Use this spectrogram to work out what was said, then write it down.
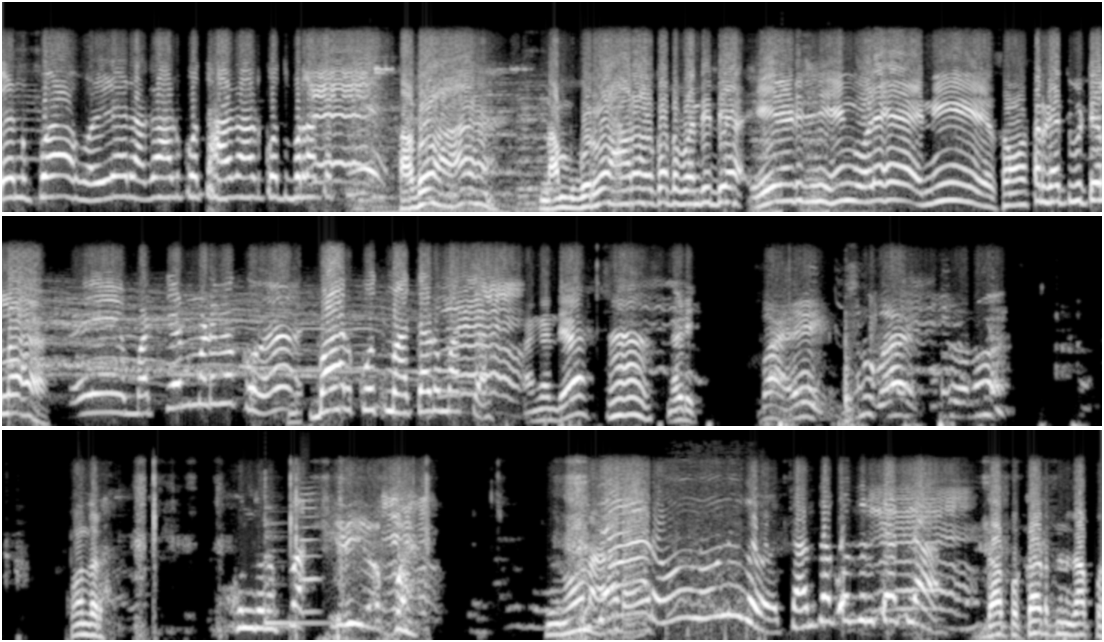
ಏನಪ್ಪ ಒಳ್ಳೆ ರಗ ಆಡ್ಕೊತ ಹಾಡ ಆಡ್ಕೊತ ಬರಾಕತ್ತಿ? ಅದು ನಮ್ ಗುರು ಹಾರ ಹಾಡ್ಕೊತ ಬಂದಿದ್ದೆ. ಏನ್ ಹಿಡಿಸಿ ಹೆಂಗ್ ಒಳ್ಳೆ ನೀ ಸಂಸಾರ ಹತ್ತಿ ಬಿಟ್ಟಿಲ್ಲ? ಏ ಮತ್ತೇನ್ ಮಾಡ್ಬೇಕು? ಬಾರ್ ಕೂತ್ ಮಾತಾಡು ಮತ್ತೆ. ಹಂಗಂದ್ಯ? ನಡಿ. ಬಾ ಏ ಬಾ ಕುಂದ್ರು ಕುಂದ್ರಪ್ಪ. ಚಂದ ಕುಂದಿರ್ತೈತ್ಲ? ಗಪ್ಪ ಕಾಡ್ತೀನಿ ಗಪ್ಪ.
